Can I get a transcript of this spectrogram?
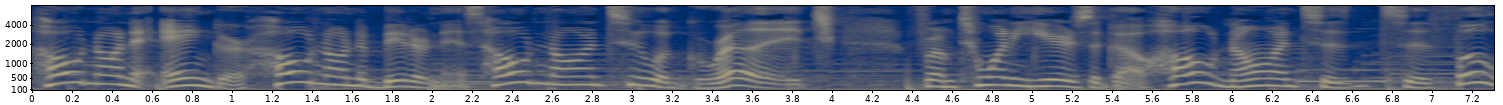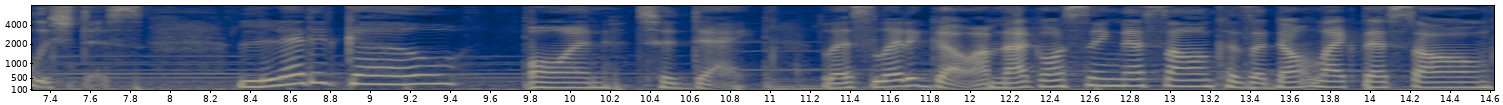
Holding on to anger, holding on to bitterness, holding on to a grudge from 20 years ago, holding on to, to foolishness. Let it go on today. Let's let it go. I'm not going to sing that song because I don't like that song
